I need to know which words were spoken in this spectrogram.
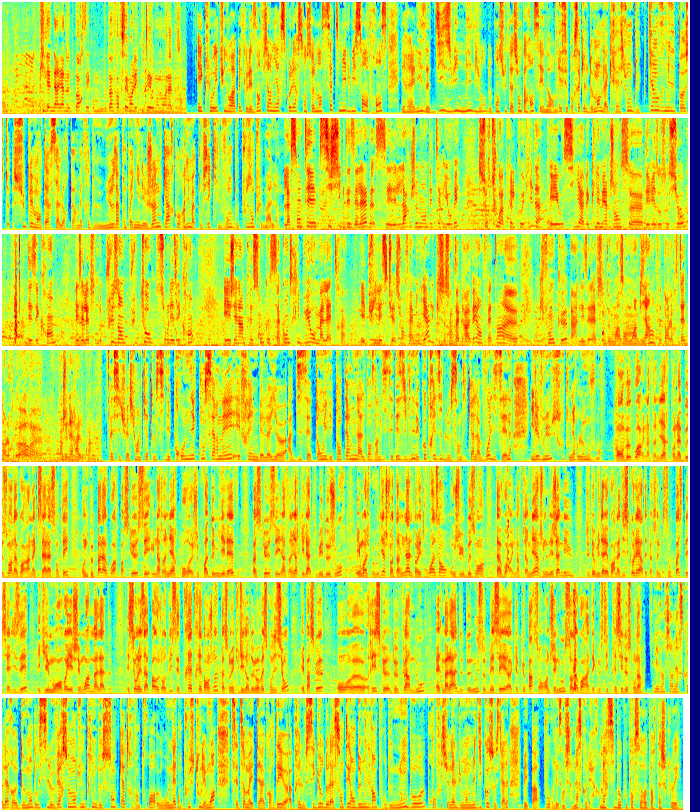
qui viennent derrière notre porte et qu'on ne peut pas forcément l'écouter au moment où on a besoin. Et Chloé, tu nous rappelles que les infirmières scolaires sont seulement 7800 en France et réalisent 18 millions de consultations par an. C'est énorme. Et c'est pour ça qu'elles demandent la création de 15 000 postes supplémentaires. Ça leur permettrait de mieux accompagner les jeunes car Coralie m'a confié qu'ils vont de plus en plus mal. La santé psychique des élèves s'est largement détériorée, surtout après le Covid et aussi avec l'émergence euh, des réseaux sociaux, des écrans. Les élèves sont de plus en plus tôt sur les écrans et j'ai l'impression que ça contribue au mal-être et puis les situations familiales qui se sont aggravées en fait, hein, euh, qui font que ben, les élèves sont de moins en moins bien en fait dans leur tête, dans leur corps euh, en général quoi. La situation inquiète aussi les premiers concernés. Ephraim Belleuil a 17 ans, il est en terminale dans un lycée des Yvelines et co-préside le syndicat La Voix lycéenne. Il est venu soutenir le mouvement. Quand on veut voir une infirmière, qu'on a besoin d'avoir un accès à la santé, on ne peut pas la voir parce que c'est une infirmière pour, je crois, 2000 élèves, parce que c'est une infirmière qui est là tous les deux jours. Et moi, je peux vous dire, je suis en terminale. Dans les trois ans où j'ai eu besoin d'avoir une infirmière, je ne l'ai jamais eu. J'étais obligé d'aller voir la vie scolaire des personnes qui sont pas spécialisées et qui m'ont envoyé chez moi malade. Et si on les a pas aujourd'hui, c'est très très dangereux parce qu'on étudie dans de mauvaises conditions et parce que on euh, risque de faire nous être malades, de nous se blesser euh, quelque part si on rentre chez nous sans avoir un diagnostic précis de ce qu'on a. Les infirmières scolaires euh, demandent aussi le versement d'une prime de 183 euros net en plus tous les mois. Cette somme a été accordée après le Ségur de la santé en 2020 pour de nombreux professionnels du monde médico-social, mais pas pour les infirmières scolaires. Merci beaucoup pour ce reportage, Chloé.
